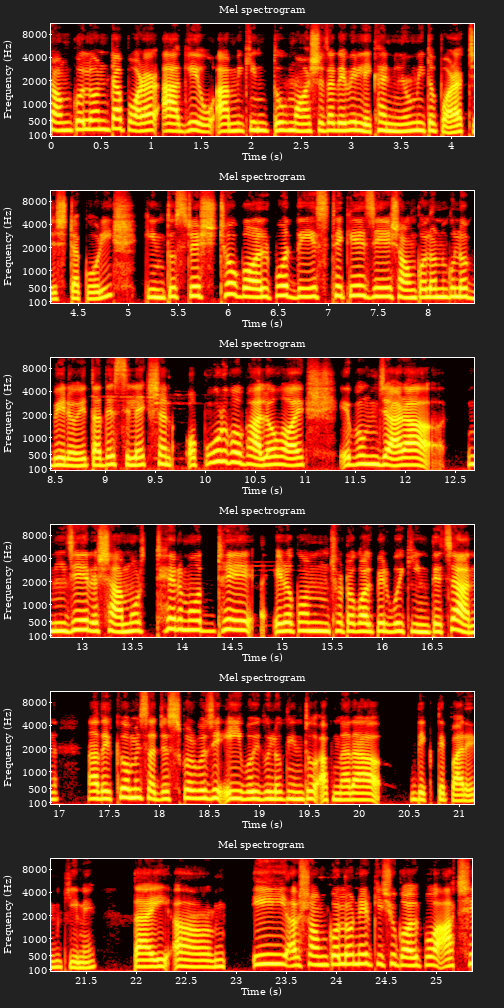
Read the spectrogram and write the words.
সংকলনটা পড়ার আগেও আমি কিন্তু মহাশ্বেতা দেবীর লেখা নিয়মিত পড়ার চেষ্টা করি। কিন্তু শ্রেষ্ঠ গল্প দেশ থেকে যে সংকলনগুলো বেরোয় তাদের সিলেকশন অপূর্ব ভালো হয় এবং যারা নিজের সামর্থ্যের মধ্যে এরকম ছোট গল্পের বই কিনতে চান, তাদেরকেও আমি সাজেস্ট করব যে এই বইগুলো কিন্তু আপনারা দেখতে পারেন কিনে। তাই এই সংকলনের কিছু গল্প আছে,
